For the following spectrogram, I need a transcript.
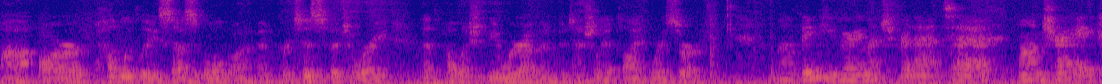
uh, are publicly accessible uh, and participatory that the public should be aware of and potentially apply for to serve? Well, thank you very much for that uh, entree.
